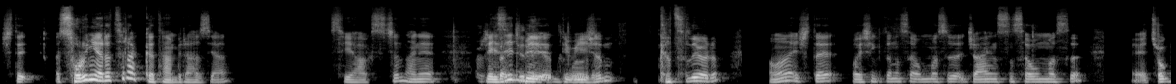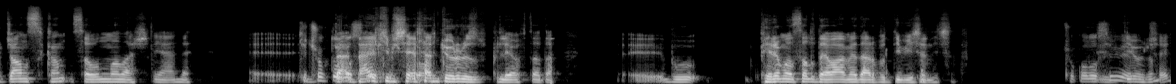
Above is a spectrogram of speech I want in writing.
işte sorun yaratır hakikaten biraz ya. Seahawks için. Hani rezil bir division. Katılıyorum. Ama işte Washington'ın savunması, Giants'ın savunması e, çok can sıkan savunmalar yani. E, Ki çok da belki bir şeyler arada. görürüz playoff'ta da. E, bu peri masalı devam eder bu division için. Çok olası bir Diyorum. şey.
